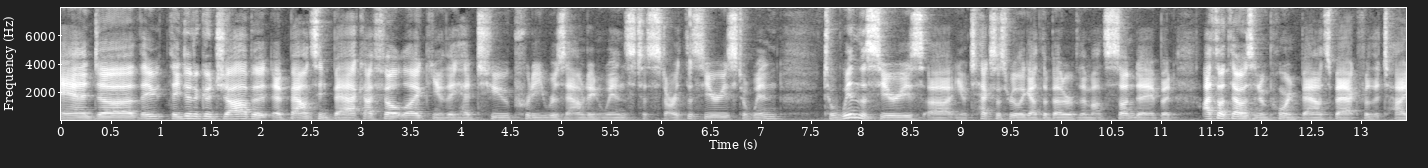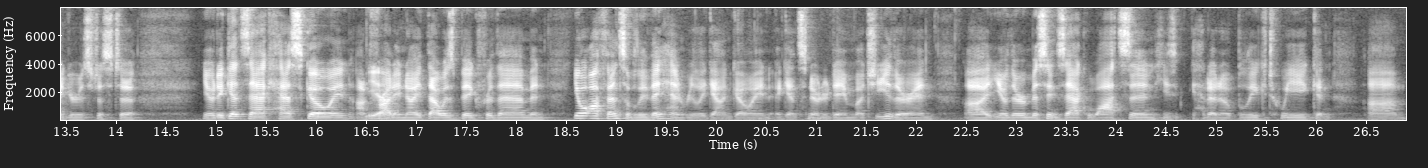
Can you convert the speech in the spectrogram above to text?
and uh, they they did a good job at, at, bouncing back. I felt like you know they had two pretty resounding wins to start the series to win to win the series. Uh, you know Texas really got the better of them on Sunday, but I thought that was an important bounce back for the Tigers just to you know, to get Zach Hess going on Yeah. Friday night, that was big for them. And, you know, offensively, they hadn't really gotten going against Notre Dame much either. And, uh, you know, they were missing Zach Watson. He's had an oblique tweak. And um,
